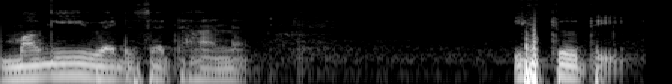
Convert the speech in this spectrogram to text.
මගේ වැඩසටහන. ස්තුතියි.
